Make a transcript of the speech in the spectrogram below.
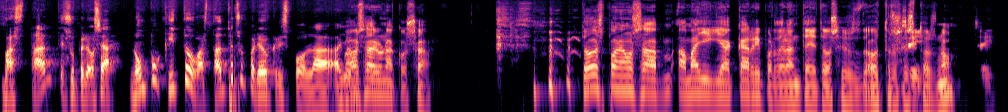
bastante superior, o sea, no un poquito, bastante superior Chris Paul a, a Vamos a ver una cosa. Todos ponemos a, a Magic y a Curry por delante de todos esos otros Sí. estos, ¿no? Sí,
